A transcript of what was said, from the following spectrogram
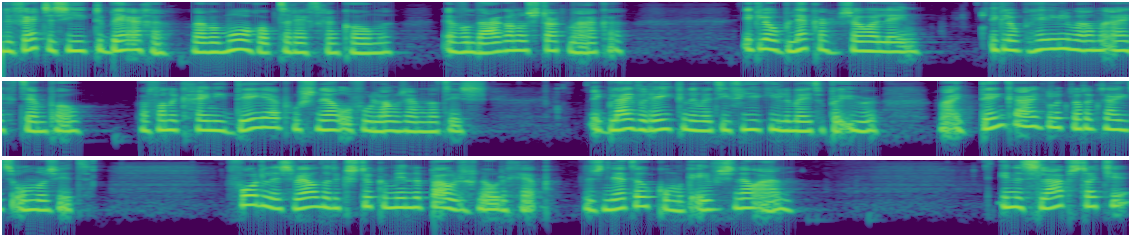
de verte zie ik de bergen waar we morgen op terecht gaan komen en vandaag al een start maken. Ik loop lekker zo alleen. Ik loop helemaal mijn eigen tempo, waarvan ik geen idee heb hoe snel of hoe langzaam dat is. Ik blijf rekenen met die 4 km per uur, maar ik denk eigenlijk dat ik daar iets onder zit. Voordeel is wel dat ik stukken minder pauzes nodig heb, dus netto kom ik even snel aan. In een slaapstadje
